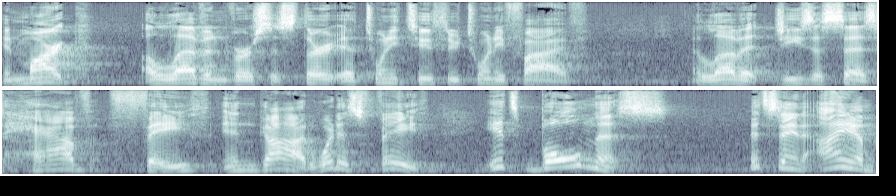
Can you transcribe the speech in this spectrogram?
In Mark 11, verses 30, uh, 22 through 25, I love it. Jesus says, Have faith in God. What is faith? It's boldness. It's saying, I am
